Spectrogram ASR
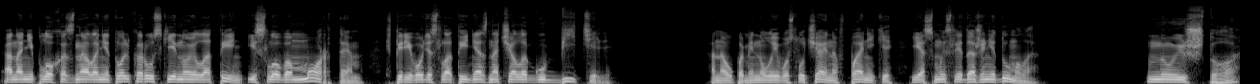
Она неплохо знала не только русский, но и латынь, и слово «мортем» в переводе с латыни означало «губитель». Она упомянула его случайно в панике и о смысле даже не думала. «Ну и что?»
